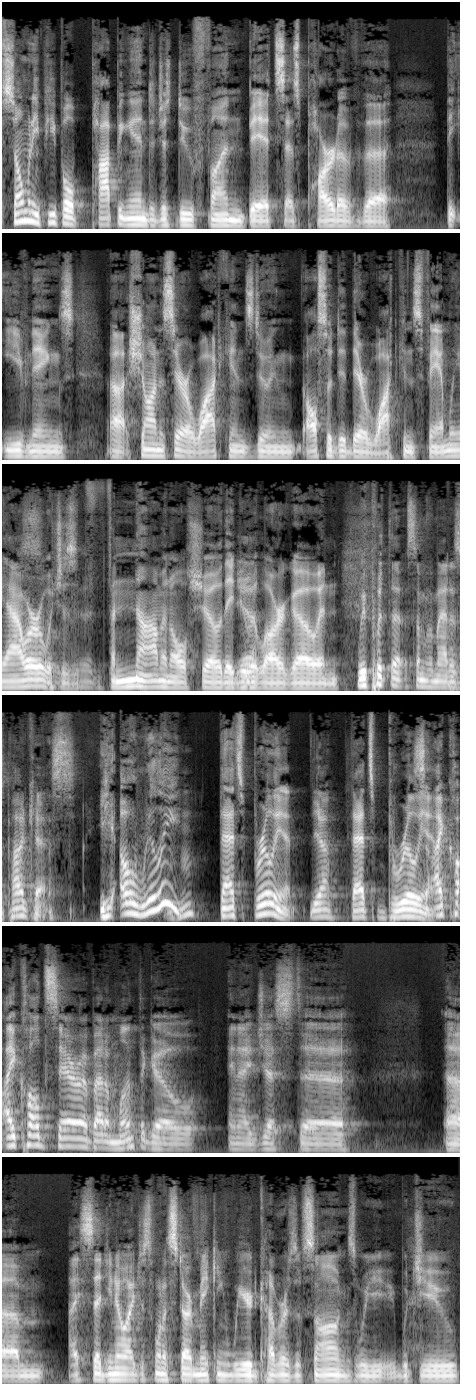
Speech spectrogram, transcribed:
So many people popping in to just do fun bits as part of the the evenings. Uh, Sean and Sarah Watkins doing also did their Watkins Family Hour, which is a phenomenal show they do Yeah. at Largo. And we put the, some of them out as podcasts. yeah, oh, really? That's brilliant. Yeah. that's brilliant. So I, ca- I called Sarah about a month ago and I just uh, um, I said, you know, I just want to start making weird covers of songs. We would you?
